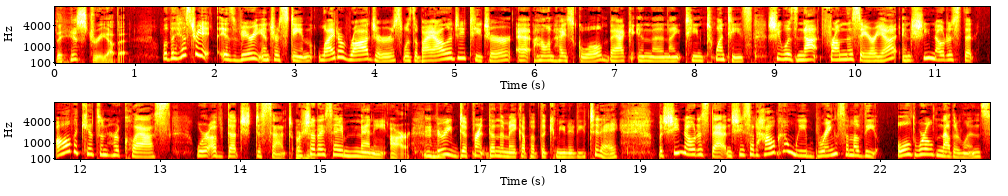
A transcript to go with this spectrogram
the history of it. Well, the history is very interesting. Lida Rogers was a biology teacher at Holland High School back in the 1920s. She was not from this area, and she noticed that all the kids in her class were of Dutch descent, or mm-hmm. should I say, many are. Mm-hmm. Very different than the makeup of the community today. But she noticed that, and she said, How can we bring some of the Old World Netherlands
